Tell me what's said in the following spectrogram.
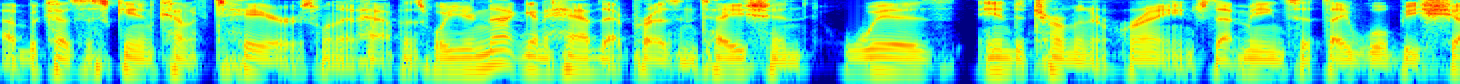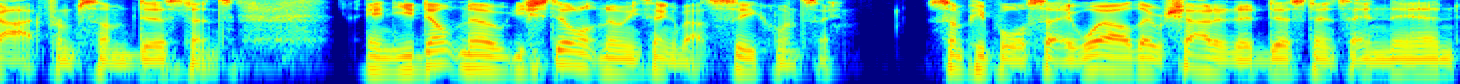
uh, because the skin kind of tears when that happens. Well, you're not going to have that presentation with indeterminate range. That means that they will be shot from some distance, and you don't know. You still don't know anything about sequencing. Some people will say, "Well, they were shot at a distance, and then."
